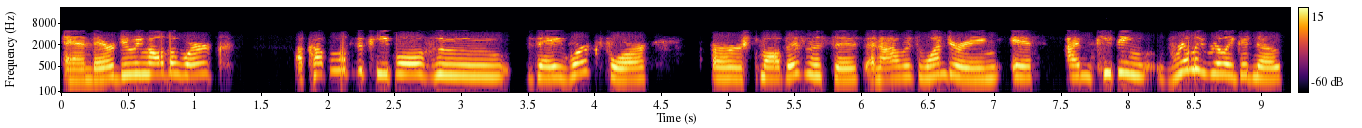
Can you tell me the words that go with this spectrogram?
and they're doing all the work. A couple of the people who they work for are small businesses, and I was wondering if I'm keeping really, really good notes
